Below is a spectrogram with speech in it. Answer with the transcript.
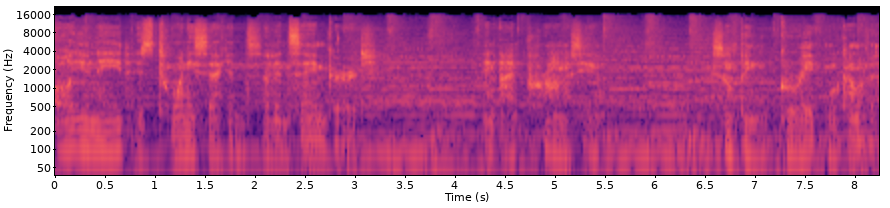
All you need is 20 seconds of insane courage. And I promise you, something great will come of it.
